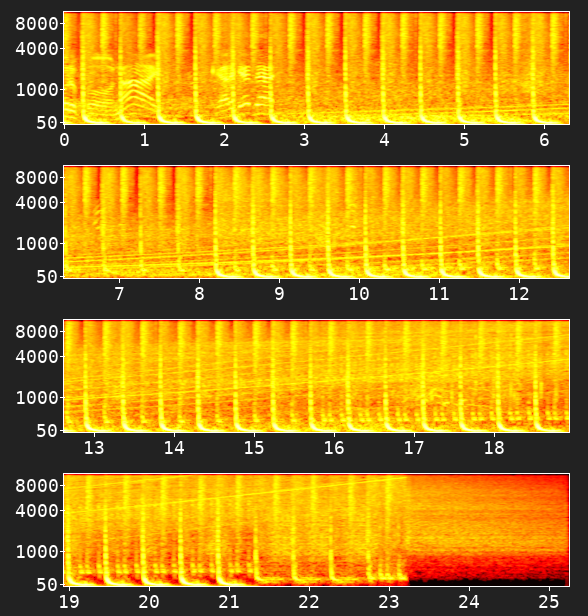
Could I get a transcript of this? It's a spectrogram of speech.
Beautiful. Nice. Gotta get that.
